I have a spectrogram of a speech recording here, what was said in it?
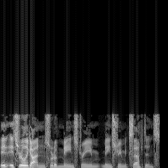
it, it's really gotten sort of mainstream mainstream acceptance.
